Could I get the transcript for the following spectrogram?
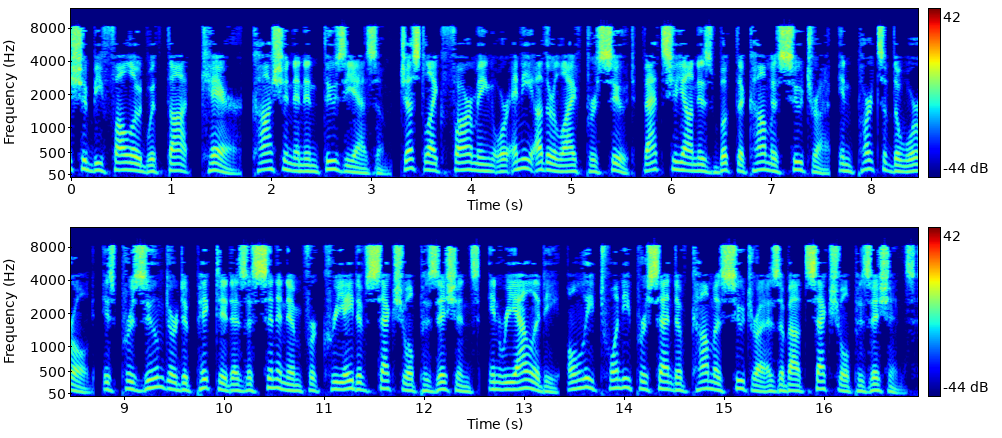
should be followed with thought, care, caution and enthusiasm, just like farming or any other life pursuit. Vatsyayana's book The Kama Sutra, in parts of the world, is presumed or depicted as a synonym for creative sexual positions. In reality, only 20% of Kama Sutra is about sexual positions.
